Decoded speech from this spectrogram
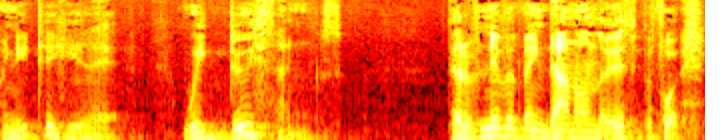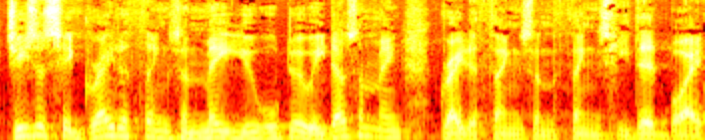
We need to hear that. We do things that have never been done on the earth before. Jesus said, Greater things than me you will do. He doesn't mean greater things than the things he did by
